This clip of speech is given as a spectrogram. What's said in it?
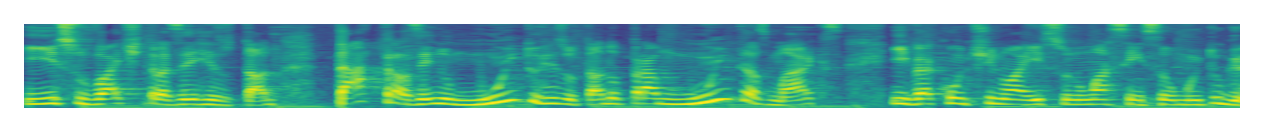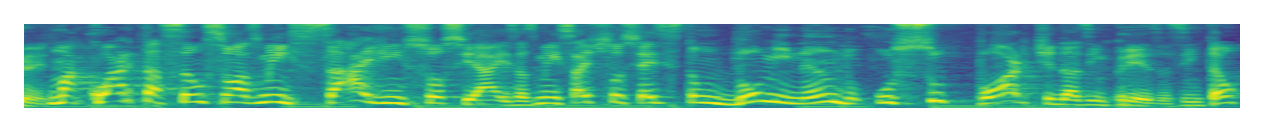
e isso vai te trazer resultado. Tá trazendo muito resultado para muitas marcas e vai continuar isso numa ascensão muito grande. Uma quarta ação são as mensagens sociais. As mensagens sociais estão dominando o suporte das empresas. Então,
